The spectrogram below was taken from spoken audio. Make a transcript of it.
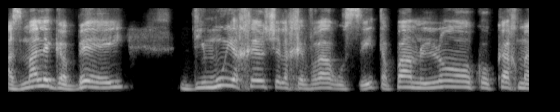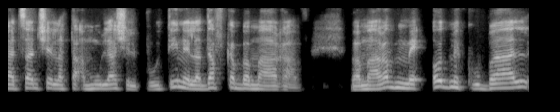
אז מה לגבי דימוי אחר של החברה הרוסית, הפעם לא כל כך מהצד של התעמולה של פוטין, אלא דווקא במערב. במערב מאוד מקובל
